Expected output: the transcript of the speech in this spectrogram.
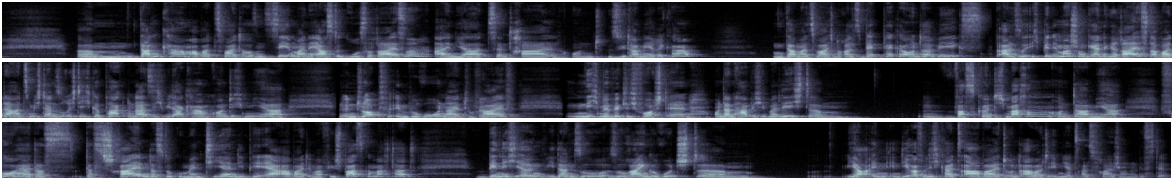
Ähm, dann kam aber 2010 meine erste große Reise, ein Jahr Zentral- und Südamerika. Damals war ich noch als Backpacker unterwegs. Also ich bin immer schon gerne gereist, aber da hat es mich dann so richtig gepackt. Und als ich wiederkam, konnte ich mir einen Job im Büro 9 to 5 ja. nicht mehr wirklich vorstellen. Und dann habe ich überlegt, ähm, was könnte ich machen? Und da mir vorher das, das Schreiben, das Dokumentieren, die PR-Arbeit immer viel Spaß gemacht hat, bin ich irgendwie dann so, so reingerutscht, ähm, ja, in, in die Öffentlichkeitsarbeit und arbeite eben jetzt als freie Journalistin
